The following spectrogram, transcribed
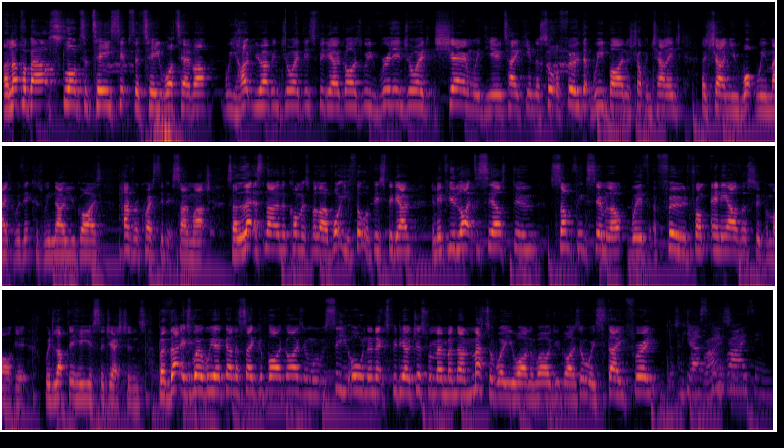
Enough about slogs of tea, sips of tea, whatever. We hope you have enjoyed this video, guys. We've really enjoyed sharing with you, taking the sort of food that we buy in the shopping challenge and showing you what we make with it because we know you guys have requested it so much. So let us know in the comments below of what you thought of this video and if you'd like to see us do something similar with food from any other supermarket, we'd love to hear your suggestions. But that is where we are going to say goodbye, guys, and we will see you all in the next video. Just remember, no matter where you are in the world, you guys always stay free. Just keep Just rising. keep rising.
